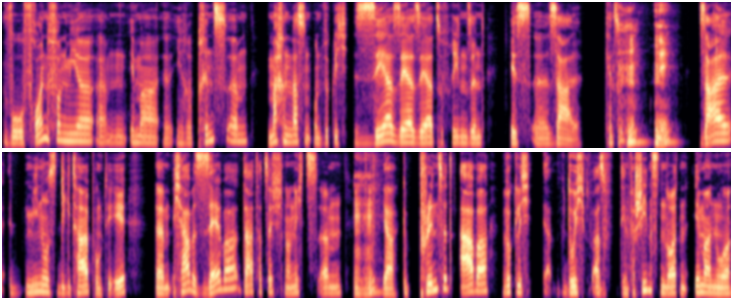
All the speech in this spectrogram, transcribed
wo Freunde von mir ähm, immer äh, ihre Prints ähm, machen lassen und wirklich sehr, sehr, sehr zufrieden sind, ist äh, Saal. Kennst du die? Mhm. Nee. Saal-digital.de. Ähm, ich habe selber da tatsächlich noch nichts ähm, Mhm. ja, geprintet, aber wirklich ja, durch also den verschiedensten Leuten immer nur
